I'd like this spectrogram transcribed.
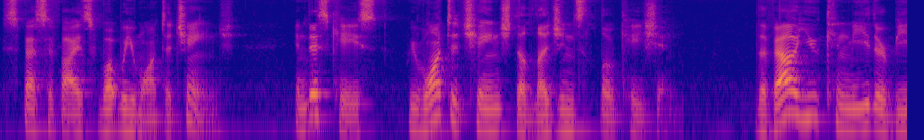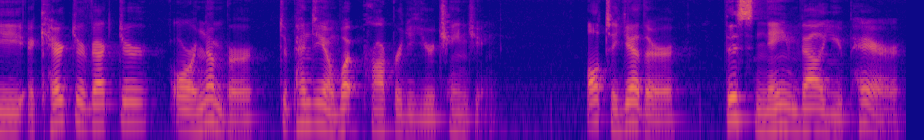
specifies what we want to change. In this case, we want to change the legend's location. The value can either be a character vector or a number, depending on what property you're changing. Altogether, this name-value pair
